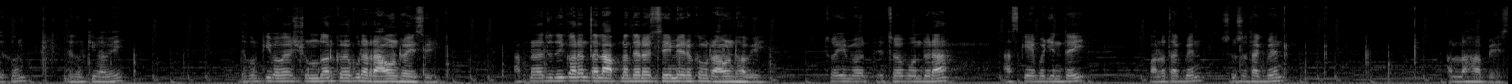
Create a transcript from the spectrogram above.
দেখুন দেখুন কীভাবে দেখুন কীভাবে সুন্দর করে পুরো রাউন্ড হয়েছে। আপনারা যদি করেন তাহলে আপনাদেরও সেম এরকম রাউন্ড হবে। তো এই তো বন্ধুরা, আজকে এ পর্যন্তই। ভালো থাকবেন, সুস্থ থাকবেন। আল্লাহ হাফেজ।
